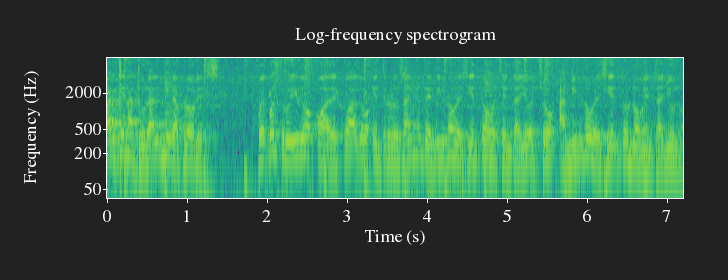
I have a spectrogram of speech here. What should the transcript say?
Parque Natural Miraflores. Fue construido o adecuado entre los años de 1988 a 1991.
